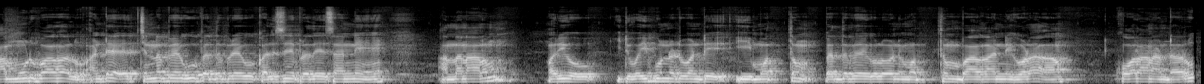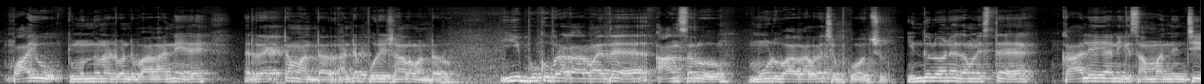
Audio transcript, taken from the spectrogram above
ఆ మూడు భాగాలు అంటే చిన్న పేగు పెద్ద పేగు కలిసే ప్రదేశాన్ని అందనాలం మరియు ఇటువైపు ఉన్నటువంటి ఈ మొత్తం పెద్ద పేగులోని మొత్తం భాగాన్ని కూడా కోలాన్ అంటారు. పాయువుకి ముందు ఉన్నటువంటి భాగాన్ని రెక్టం అంటారు అంటే పురీషాలం అంటారు. ఈ బుక్ ప్రకారం అయితే ఆన్సరు మూడు భాగాలుగా చెప్పుకోవచ్చు. ఇందులోనే గమనిస్తే కాలేయానికి సంబంధించి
